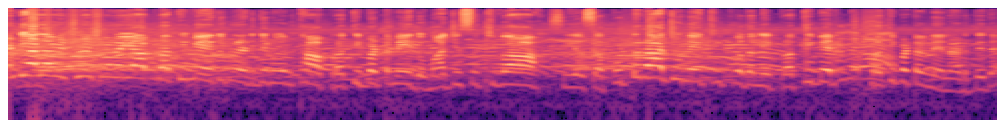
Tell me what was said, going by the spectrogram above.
ಮಂಡ್ಯದ ವಿಶ್ವೇಶ್ವರಯ್ಯ ಪ್ರತಿಮೆ ಎದುರು ನಡೆದಿರುವಂತಹ ಪ್ರತಿಭಟನೆ ಇದು. ಮಾಜಿ ಸಚಿವ ಸಿಎಸ್ ಪುಟ್ಟರಾಜು ನೇತೃತ್ವದಲ್ಲಿ ಪ್ರತಿಭೆ ಪ್ರತಿಭಟನೆ ನಡೆದಿದೆ.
